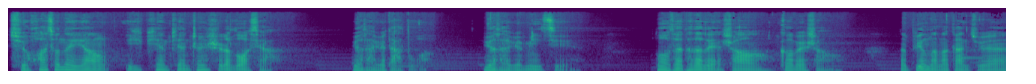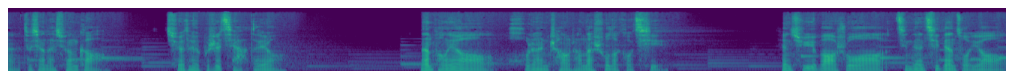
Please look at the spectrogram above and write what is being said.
雪花就那样一片片真实的落下。越来越大朵，越来越密集，落在他的脸上、胳膊上，那冰冷的感觉就像在宣告，绝对不是假的哟。男朋友忽然长长的舒了口气。天气预报说今天七点左右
